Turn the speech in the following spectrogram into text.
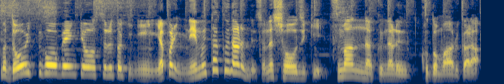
まあ、ドイツ語を勉強するときに、やっぱり眠たくなるんですよね、正直。つまんなくなることもあるから。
